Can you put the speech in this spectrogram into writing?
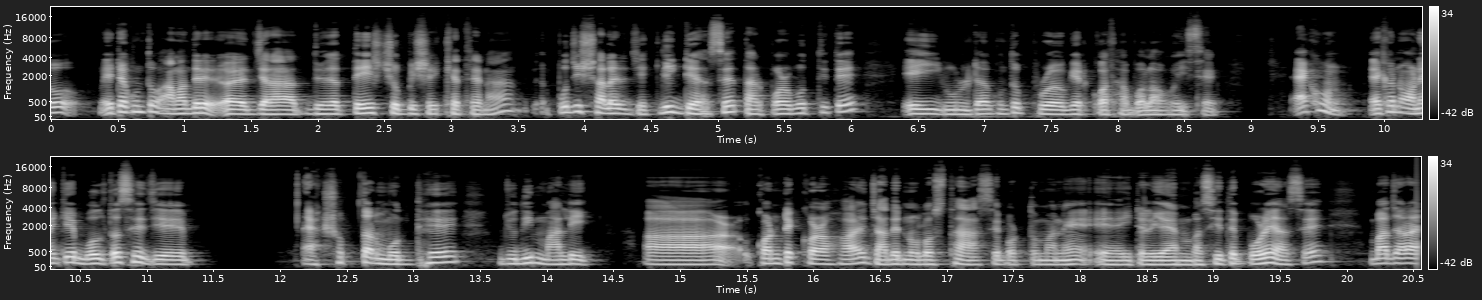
তো এটা কিন্তু আমাদের যারা দু হাজার তেইশ চব্বিশের ক্ষেত্রে না পঁচিশ সালের যে ক্লিক ডে আছে তার পরবর্তীতে এই রুলটা কিন্তু প্রয়োগের কথা বলা হয়েছে। এখন এখন অনেকে বলতেছে যে এক সপ্তাহের মধ্যে যদি মালিক কন্ট্যাক্ট করা হয় যাদের নলস্থা আছে বর্তমানে এ, ইটালিয়া অ্যাম্বাসিতে পড়ে আছে বা যারা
